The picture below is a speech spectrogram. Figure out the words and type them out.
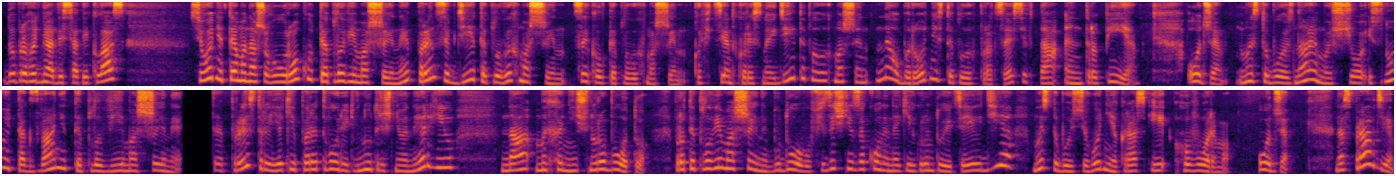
Доброго дня, 10 клас. Сьогодні тема нашого уроку теплові машини, принцип дії теплових машин, цикл теплових машин, коефіцієнт корисної дії теплових машин, необоротність теплових процесів та ентропія. Отже, ми з тобою знаємо, що існують так звані теплові машини. Це пристрої, які перетворюють внутрішню енергію на механічну роботу. Про теплові машини, будову, фізичні закони, на яких ґрунтується їх дія, ми з тобою сьогодні якраз і говоримо. Отже, насправді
